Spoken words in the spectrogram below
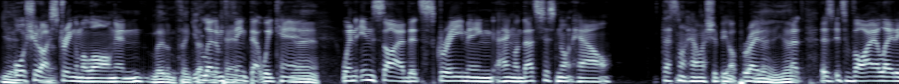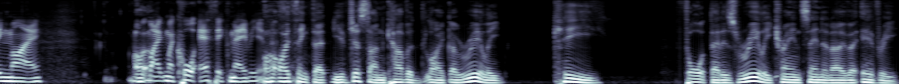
Yeah. Or should I string them along and let them think that let we them can. think that we can. Yeah. When inside that's screaming, hang on, that's just not how. That's not how I should be operating. yeah. That's, it's violating my, my my core ethic, maybe. I, I think that you've just uncovered like a really key thought that is really transcended over every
